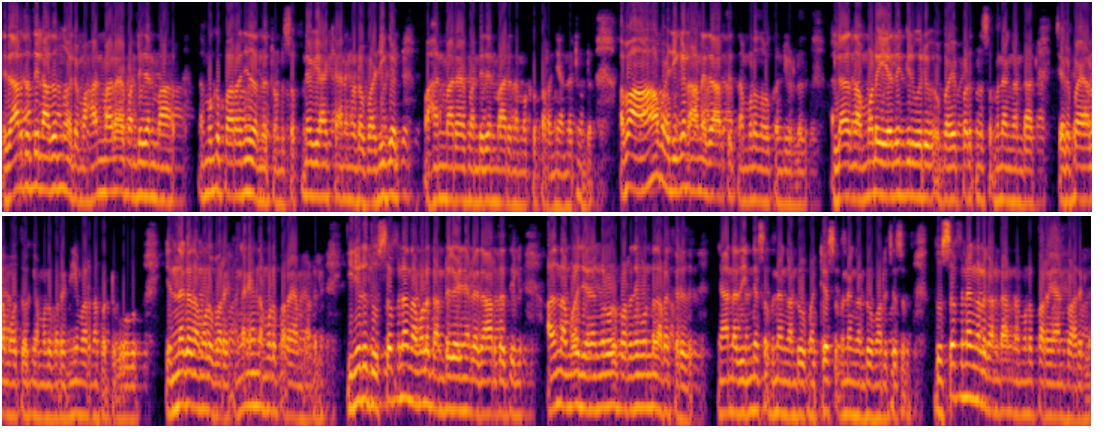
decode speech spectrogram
യഥാർത്ഥത്തിൽ അതൊന്നുമല്ല മഹാന്മാരായ പണ്ഡിതന്മാർ നമുക്ക് പറഞ്ഞു തന്നിട്ടുണ്ട്. സ്വപ്ന വ്യാഖ്യാനങ്ങളുടെ വഴികൾ മഹാന്മാരായ പണ്ഡിതന്മാർ നമുക്ക് പറഞ്ഞു തന്നിട്ടുണ്ട്. അപ്പൊ ആ വഴികളാണ് യഥാർത്ഥത്തിൽ നമ്മൾ നോക്കേണ്ടിയുള്ളത്. അല്ലാതെ നമ്മൾ ഏതെങ്കിലും ഒരു ഭയപ്പെടുത്തുന്ന സ്വപ്നം കണ്ടാൽ ചിലപ്പോൾ അയാളെ മുഖത്തൊക്കെ നമ്മൾ പറയും നീ മരണപ്പെട്ടു പോകും എന്നൊക്കെ നമ്മൾ പറയും. അങ്ങനെ നമ്മൾ പറയാൻ പാടില്ല. ഇനിയൊരു ദുസ്വപ്നം നമ്മൾ കണ്ടു കഴിഞ്ഞാൽ യഥാർത്ഥത്തിൽ അത് നമ്മൾ ജനങ്ങളോട് പറഞ്ഞുകൊണ്ട് നടക്കരുത്. ഞാൻ അത് ഇന്ന സ്വപ്നം കണ്ടു മറ്റേ സ്വപ്നം കണ്ടു മറിച്ച സ്വപ്നം. ദുസ്വപ്നങ്ങൾ കണ്ടാൽ നമ്മൾ പറയാൻ പാടില്ല.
